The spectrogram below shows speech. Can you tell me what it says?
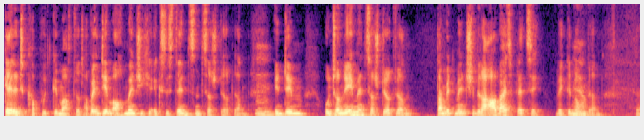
Geld kaputt gemacht wird, aber in dem auch menschliche Existenzen zerstört werden, mhm. in dem Unternehmen zerstört werden, damit Menschen wieder Arbeitsplätze weggenommen ja. werden. Ja.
